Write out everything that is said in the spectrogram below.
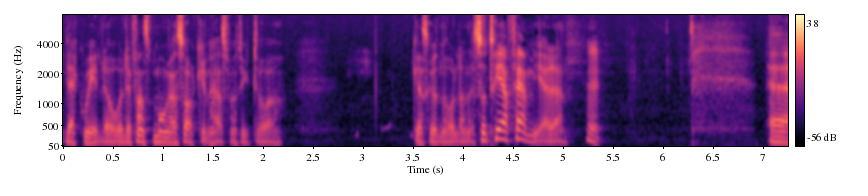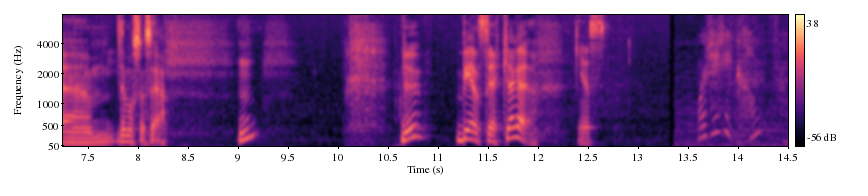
Black Widow. Och det fanns många saker i den här som jag tyckte var ganska underhållande. Så 3 av 5 ger jag den. Mm. Ehm, det måste jag säga. Mm. Nu, bensträckare. Yes. Where did he come from?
